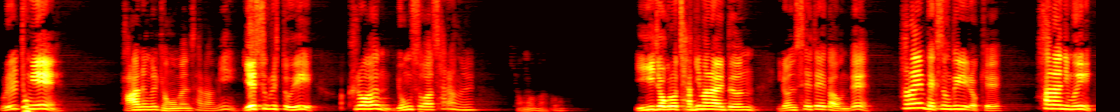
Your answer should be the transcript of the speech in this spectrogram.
우리를 통해 반응을 경험한 사람이 예수 그리스도의 그러한 용서와 사랑을 경험하고 이기적으로 자기만 알던 이런 세대 가운데 하나님 백성들이 이렇게 하나님의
